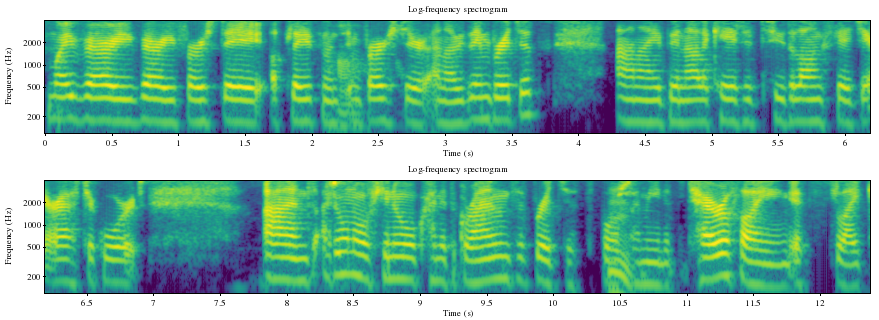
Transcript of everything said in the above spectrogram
my very, very first day of placement oh. in first year, and I was in Brigid's, and I had been allocated to the long stay geriatric ward. and I don't know if you know kind of the grounds of Brigid's, but Mm. I mean it's terrifying. It's like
